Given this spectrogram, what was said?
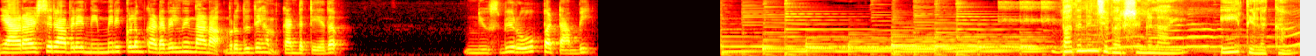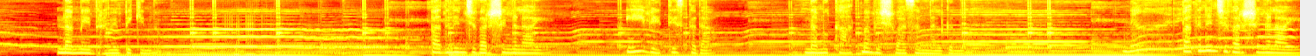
ഞായറാഴ്ച രാവിലെ നിമ്മിനിക്കുളം കടവിൽ നിന്നാണ് മൃതദേഹം കണ്ടെത്തിയത്. News bureau Pattambi. പതിനഞ്ച് വർഷങ്ങളായി ഈ തിളക്കം നമ്മെ ഭ്രമിപ്പിക്കുന്നു. പതിനഞ്ച് വർഷങ്ങളായി ഈ വ്യത്യസ്തത നമുക്ക് ആത്മവിശ്വാസം നൽകുന്നു. പതിനഞ്ച് വർഷങ്ങളായി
